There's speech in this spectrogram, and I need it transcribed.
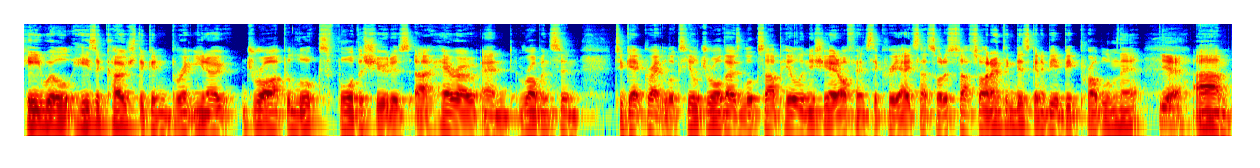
He will. He's a coach that can bring you know draw up looks for the shooters, uh, Herro and Robinson to get great looks. He'll draw those looks up. He'll initiate offense that creates that sort of stuff. So I don't think there's going to be a big problem there. Yeah. Um,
